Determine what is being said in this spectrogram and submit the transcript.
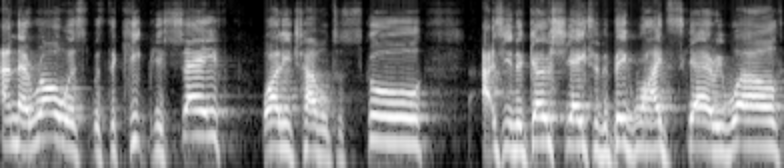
And their role was, was to keep you safe while you traveled to school, as you negotiated the big, wide, scary world,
